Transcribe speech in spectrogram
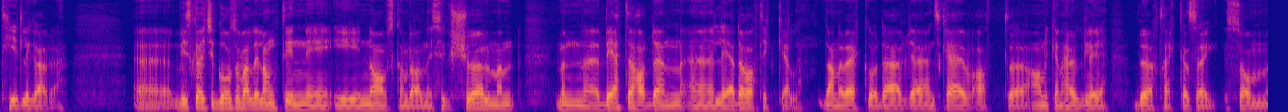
tidligere. Eh, Vi skal ikke gå så veldig langt inn i, i Nav-skandalen i seg sjøl, men, men eh, BT hadde en eh, lederartikkel denne uka der en skrev at Anniken Hauglie bør trekke seg som,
